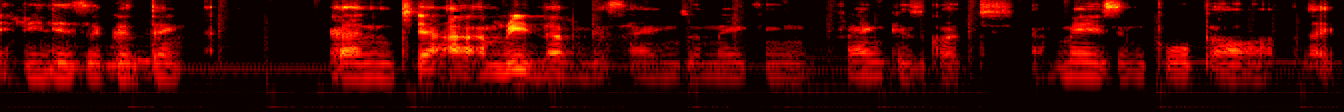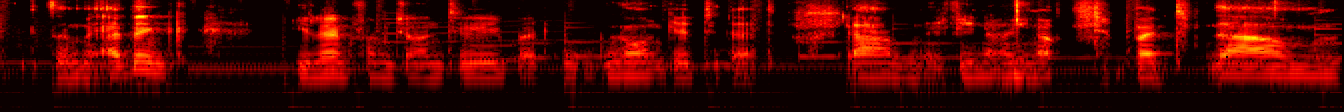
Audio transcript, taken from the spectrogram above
It really is a good mm. thing. And yeah, I'm really loving the signings we're making. Frank has got amazing ball power. Like it's amazing. I think he learned from John Terry, but we won't get to that. Um, if you know, you know. But um,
